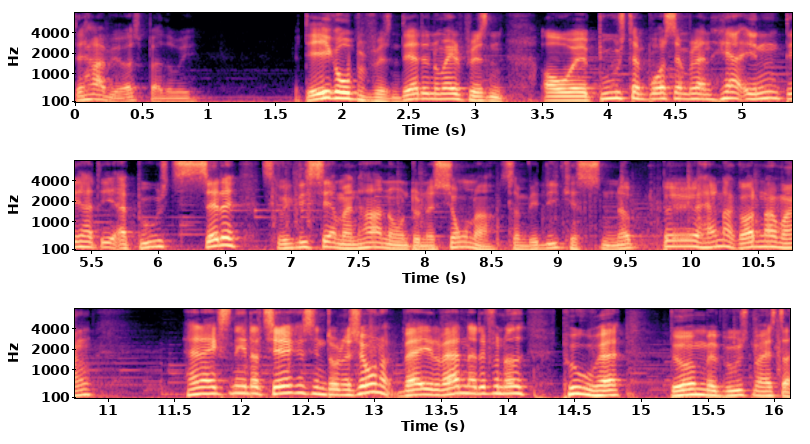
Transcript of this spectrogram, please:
Det har vi også, by the way. Det er ikke OP prison, det er det normal prison. Og øh, Boost, han bor simpelthen herinde. Det her, det er Boost sætte. Skal vi ikke lige se, om han har nogle donationer, som vi lige kan snuppe? Han har godt nok mange. Han er ikke sådan en, der tjekker sine donationer. Hvad i alverden er det for noget? Puha. Dumme boostmaster.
